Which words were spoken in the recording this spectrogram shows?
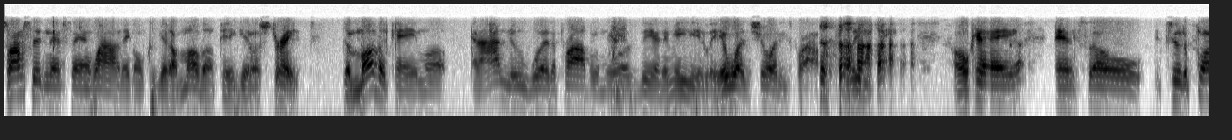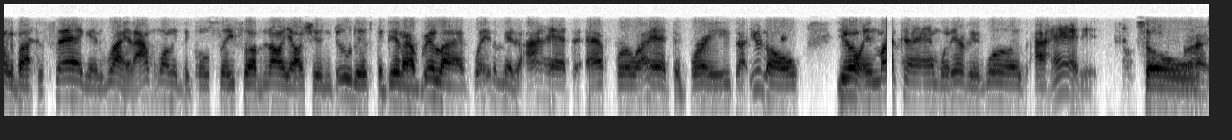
So I'm sitting there saying, "Wow, they're gonna get her mother up here, get her straight." The mother came up, and I knew where the problem was then immediately. It wasn't Shorty's problem. Okay. And so, to the point about the sagging, right? I wanted to go say something. No, y'all shouldn't do this. But then I realized, wait a minute. I had the afro. I had the braids. I, you know, you know, in my time, whatever it was, I had it. So right.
